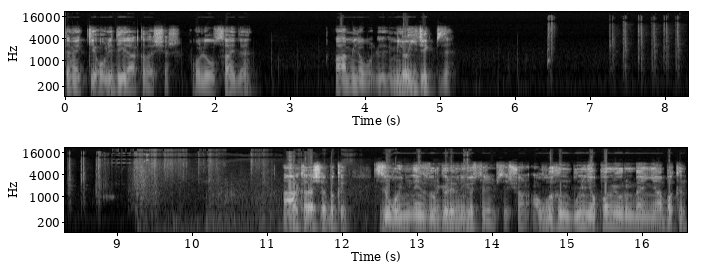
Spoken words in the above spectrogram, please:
Demek ki Oli değil arkadaşlar. Oli olsaydı. Aa Milo, Milo yiyecek bizi. Arkadaşlar bakın. Size oyunun en zor görevini gösteriyorum size şu an. Allah'ım bunu yapamıyorum ben ya. Bakın.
